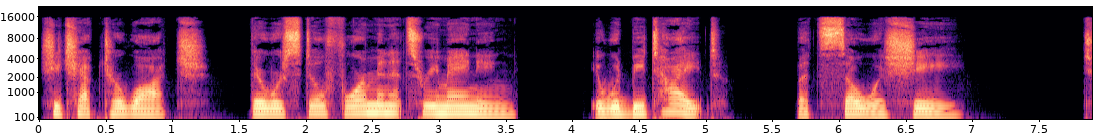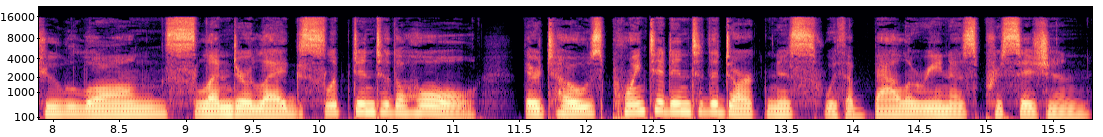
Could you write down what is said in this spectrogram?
She checked her watch. There were still four minutes remaining. It would be tight, but so was she. Two long, slender legs slipped into the hole, their toes pointed into the darkness with a ballerina's precision.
